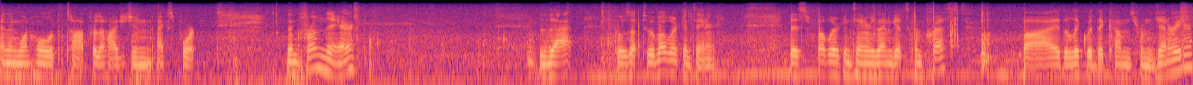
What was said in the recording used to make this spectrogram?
and then one hole at the top for the hydrogen export. Then from there, that goes up to a bubbler container. This bubbler container then gets compressed by the liquid that comes from the generator.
